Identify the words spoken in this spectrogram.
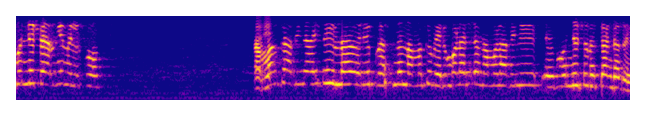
മുന്നിട്ട് ഇറങ്ങി നിൽക്കും. നമ്മൾക്ക് അതിനായിട്ടുള്ള ഒരു പ്രശ്നം നമുക്ക് വരുമ്പോഴല്ല നമ്മൾ അതിന് മുന്നിട്ട് നിൽക്കേണ്ടത്.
